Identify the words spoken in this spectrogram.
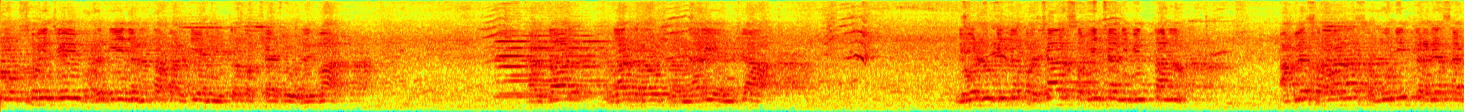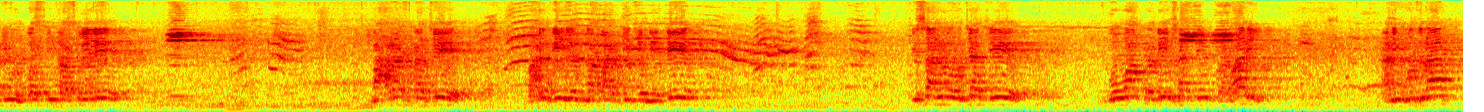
लोकसभेचे भारतीय जनता पार्टी आणि मित्र पक्षाचे उमेदवार खासदार सुधाकरराव श्रंगारे यांच्या निवडणुकीच्या प्रचार सभेच्या निमित्तानं आपल्या सर्वांना संबोधित करण्यासाठी उपस्थित असलेले महाराष्ट्राचे भारतीय जनता पार्टीचे नेते किसान मोर्चाचे गोवा प्रदेशाचे प्रभारी आणि गुजरात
